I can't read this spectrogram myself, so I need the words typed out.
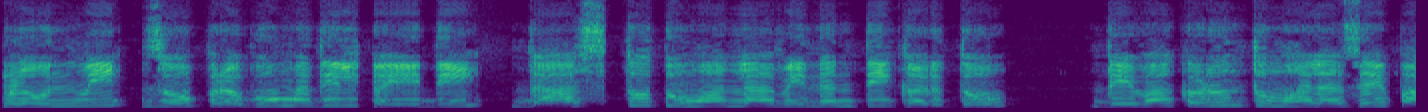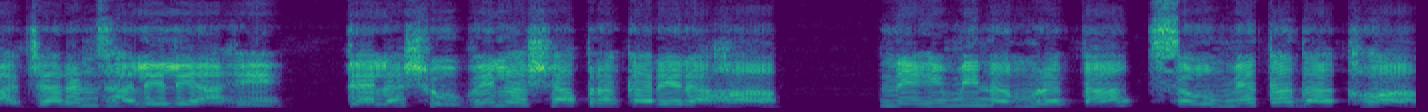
म्हणून मी जो प्रभूमधील कैदी दास तो तुम्हाला विनंती करतो देवाकडून तुम्हाला जे पाचारण झालेले आहे त्याला शोभेल अशा प्रकारे राहा. नेहमी नम्रता सौम्यता दाखवा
